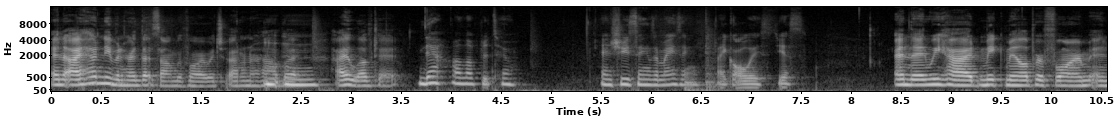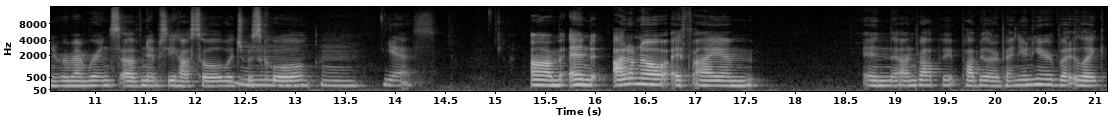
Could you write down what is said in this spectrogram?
And I hadn't even heard that song before, which I don't know how, but Mm-mm. I loved it. yeah, I loved it too. And she sings amazing, like always. Yes. And then we had Meek Mill perform in remembrance of Nipsey Hussle, which was cool. Mhm. Yes. Um, and I don't know if I am in the unpopular opinion here, but like,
